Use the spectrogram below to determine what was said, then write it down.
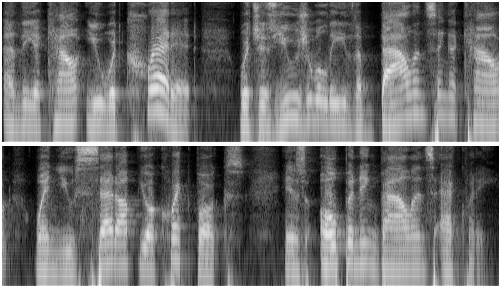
And the account you would credit, which is usually the balancing account when you set up your QuickBooks, is opening balance equity.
